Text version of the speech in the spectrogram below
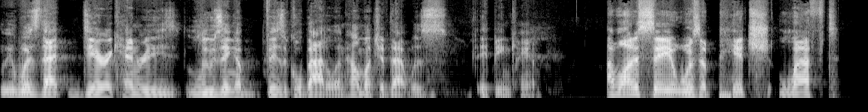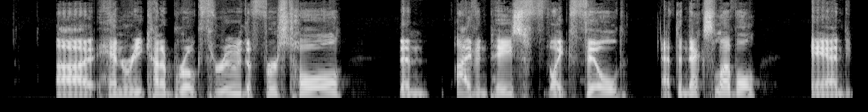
Was that Derrick Henry losing a physical battle, and how much of that was it being camp? I want to say it was a pitch left. Uh, Henry kind of broke through the first hole, then Ivan Pace like filled at the next level and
